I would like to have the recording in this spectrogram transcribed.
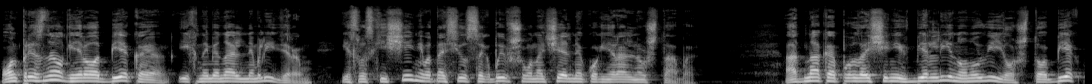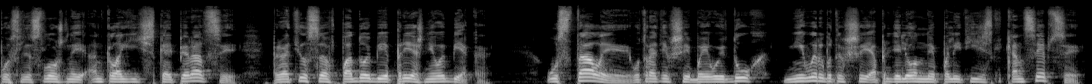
Он признал генерала Бека их номинальным лидером и с восхищением относился к бывшему начальнику генерального штаба. Однако по возвращении в Берлин он увидел, что Бек после сложной онкологической операции превратился в подобие прежнего Бека. Усталый, утративший боевой дух, не выработавший определенной политической концепции,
